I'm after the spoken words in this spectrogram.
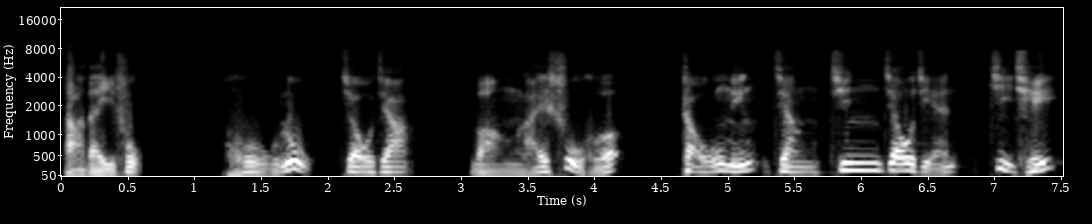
打在一处，虎鹿交加，往来数合。赵公明将金交锏系齐，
